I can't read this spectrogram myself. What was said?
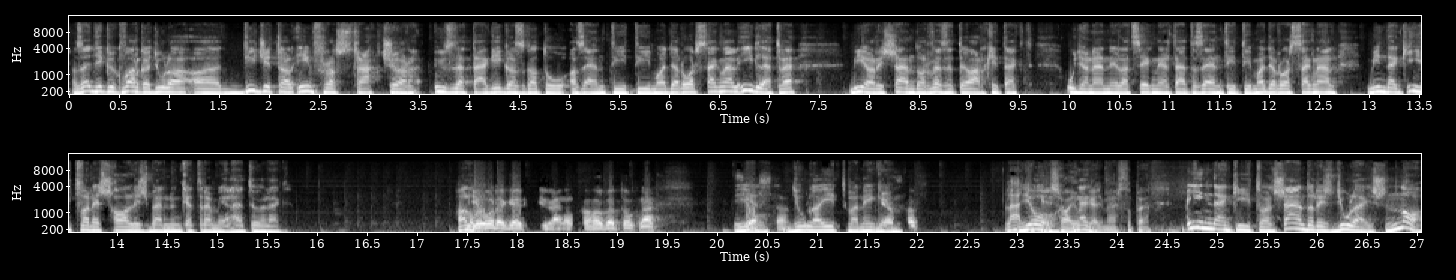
Az egyikük Varga Gyula, a Digital Infrastructure üzletág igazgató az NTT Magyarországnál, illetve Biari Sándor vezető architekt ugyanennél a cégnél, tehát az NTT Magyarországnál. Mindenki itt van és hall is bennünket remélhetőleg. Halló? Jó reggelt kívánok a hallgatóknak! Jó, Sziasztok. Gyula itt van, igen. Sziasztok. Látjuk Jó, és halljuk meg... egymást, szuper. Mindenki itt van, Sándor és Gyula is. No,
